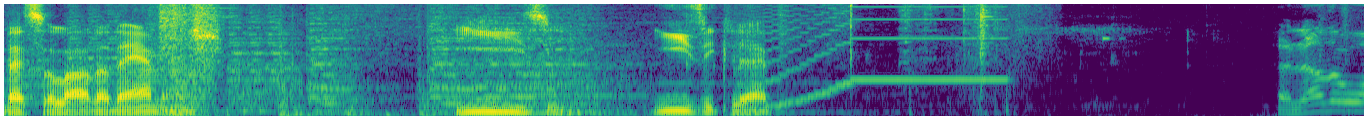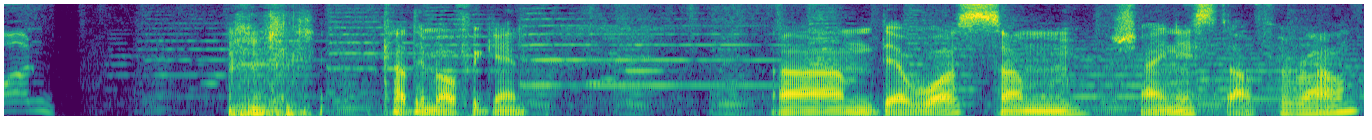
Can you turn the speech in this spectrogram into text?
That's a lot of damage. Easy. Easy clap. Another one? Cut him off again. Um, there was some shiny stuff around.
